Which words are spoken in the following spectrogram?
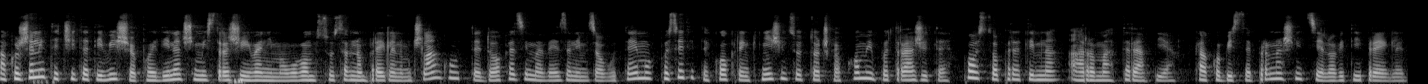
Ako želite čitati više o pojedinačnim istraživanjima u ovom sustavnom preglednom članku te dokazima vezanim za ovu temu, posjetite kokrenknjižnicu.com i potražite postoperativna aromaterapija kako biste pronašli cjeloviti pregled.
